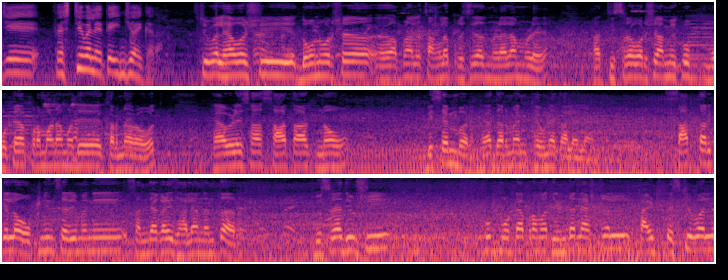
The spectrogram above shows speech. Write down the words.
जे फेस्टिवल आहे ते एन्जॉय करा. फेस्टिवल ह्या वर्षी दोन वर्ष आपणाला आपल्याला चांगला प्रतिसाद मिळाल्यामुळे हा तिसरं वर्ष आम्ही खूप मोठ्या प्रमाणामध्ये करणार आहोत. ह्यावेळेस हा सात आठ नऊ डिसेंबर ह्या दरम्यान ठेवण्यात आलेला आहे. सात तारखेला ओपनिंग सेरेमनी संध्याकाळी झाल्यानंतर दुसऱ्या दिवशी खूप मोठ्या प्रमाणात international kite festival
